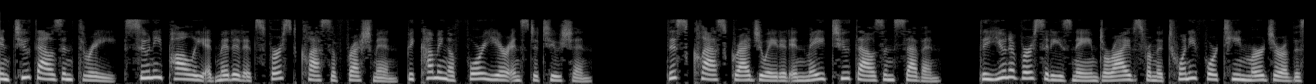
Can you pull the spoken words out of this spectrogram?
In 2003, SUNY Poly admitted its first class of freshmen, becoming a four-year institution. This class graduated in May 2007. The university's name derives from the 2014 merger of the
